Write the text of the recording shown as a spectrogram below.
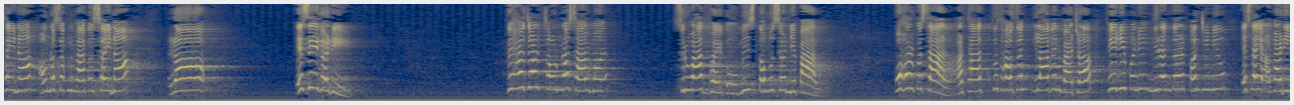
छैन आउन सक्नु भएको छैन। र यसै गरी दुई हजार चौन्न सालमा सुरुवात भएको मिस तमुस्यो नेपाल पोहोरको साल अर्थात् टु थाउजन्ड इलेभेनबाट फेरि पनि निरन्तर कन्टिन्यू यसलाई अगाडि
